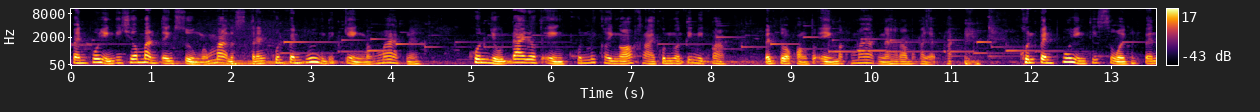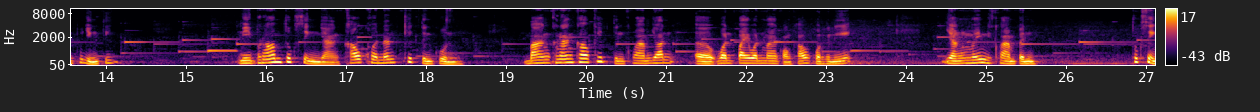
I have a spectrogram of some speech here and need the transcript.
เป็นผู้หญิงที่เชื่อมั่นตัวเองสูงมากๆ The Strength คุณเป็นผู้หญิงที่เก่งมากๆนะ คุณอยู่ได้ด้วยตัวเอง คุณไม่เคยง้อใครคุณเป็นคนที่มีความเป็นตัวของตัวเองมาก ๆนะ เราไม่ขยับคุณเป็นผู้หญิงที่สวย คุณเป็นผู้หญิงที่ มีพร้อมทุกสิ่งอย่างเขาคนนั้นคิดถึงคุณ บางครั้งเขาคิดถึงความย้อนเอ่อวันไปวันมาของเขาคนคนนี้ ยังไม่มีความเป็นทุกสิ่ง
